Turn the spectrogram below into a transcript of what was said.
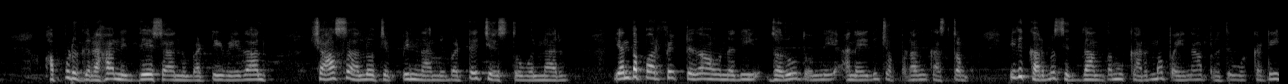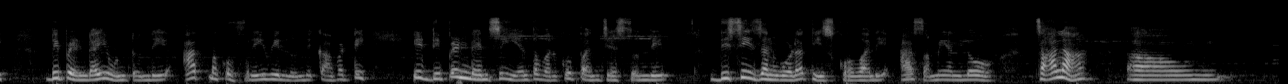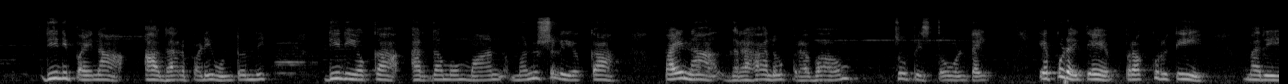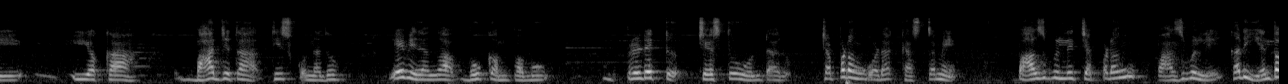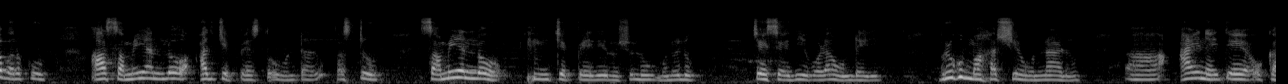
అప్పుడు గ్రహ నిర్దేశాన్ని బట్టి వేదాలు శాస్త్రాల్లో చెప్పిన దాన్ని బట్టే చేస్తూ ఉన్నారు. ఎంత పర్ఫెక్ట్గా ఉన్నది జరుగుతుంది అనేది చెప్పడం కష్టం. ఇది కర్మ సిద్ధాంతం. కర్మ పైన ప్రతి ఒక్కటి డిపెండ్ అయి ఉంటుంది. ఆత్మకు ఫ్రీ విల్ ఉంది కాబట్టి ఈ డిపెండెన్సీ ఎంతవరకు పనిచేస్తుంది? డిసిజన్ కూడా తీసుకోవాలి. ఆ సమయంలో చాలా దీనిపైన ఆధారపడి ఉంటుంది. దీని యొక్క అర్థము మాన్ మనుషుల యొక్క పైన గ్రహాలు ప్రభావం చూపిస్తూ ఉంటాయి. ఎప్పుడైతే ప్రకృతి మరి ఈ యొక్క బాధ్యత తీసుకున్నదో ఏ విధంగా భూకంపము ప్రిడిక్ట్ చేస్తూ ఉంటారు? చెప్పడం కూడా కష్టమే. పాజిబుల్లీ చెప్పడం పాజిబుల్లే. కానీ ఎంతవరకు ఆ సమయంలో అది చెప్పేస్తూ ఉంటారు? ఫస్ట్ సమయంలో చెప్పేది ఋషులు మునులు చేసేది కూడా ఉండేది. భృగు మహర్షి ఉన్నాడు. ఆయనైతే ఒక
